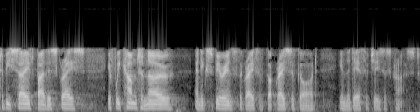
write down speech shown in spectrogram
to be saved by this grace if we come to know and experience the grace of God, grace of God in the death of Jesus Christ.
